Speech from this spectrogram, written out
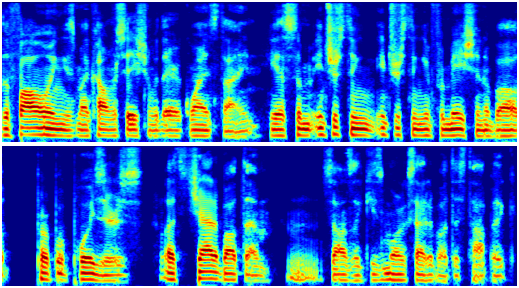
The following is my conversation with Eric Weinstein. He has some interesting, interesting information about purple poisers. Let's chat about them. Mm, sounds like he's more excited about this topic.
